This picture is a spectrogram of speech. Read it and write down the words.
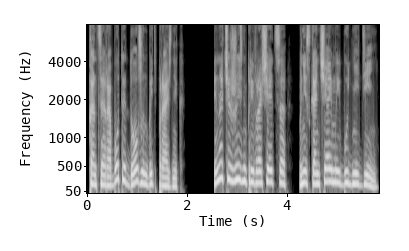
В конце работы должен быть праздник. Иначе жизнь превращается в нескончаемый будний день.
